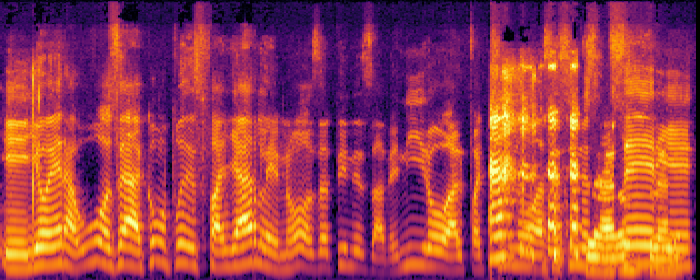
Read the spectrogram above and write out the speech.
Y yo era, uh, o sea, ¿cómo puedes fallarle, no? O sea, tienes a De Niro, Al Pacino, asesinos Claro, en serie,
